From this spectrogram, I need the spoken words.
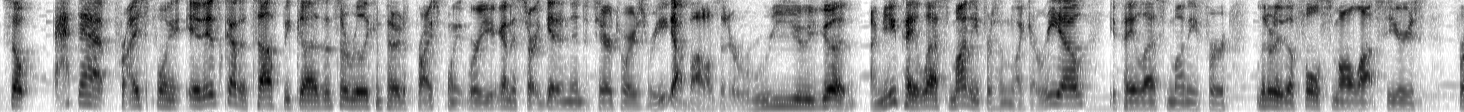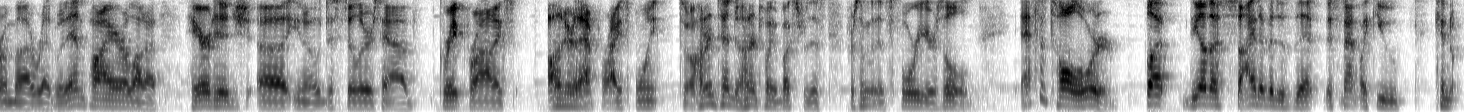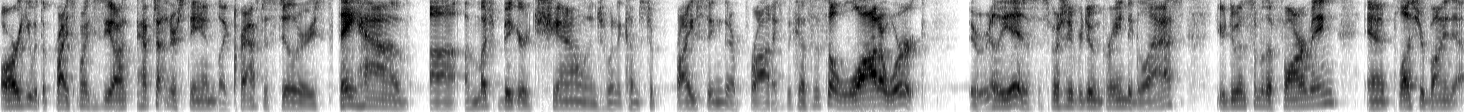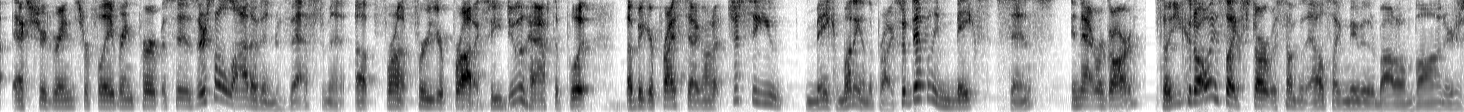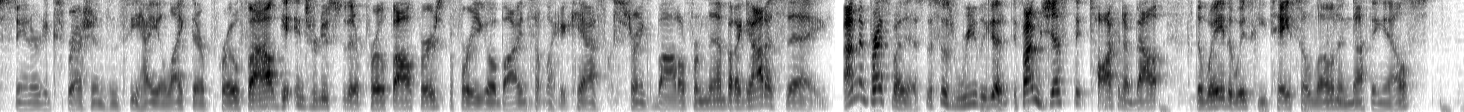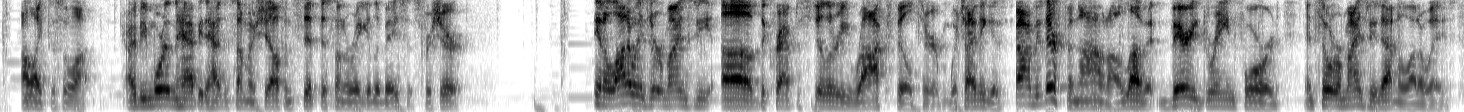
So at that price point, it is kind of tough because it's a really competitive price point where you're going to start getting into territories where you got bottles that are really good. I mean, you pay less money for something like a Rio, you pay less money for literally the full small lot series from uh, Redwood Empire. A lot of heritage, uh, you know, distillers have great products under that price point. So 110 to 120 bucks for this for something that's four years old. That's a tall order. But the other side of it is that it's not like you can argue with the price point because you have to understand, like craft distilleries, they have uh, a much bigger challenge when it comes to pricing their product because it's a lot of work. It really is, especially if you're doing grain to glass. You're doing some of the farming, and plus you're buying extra grains for flavoring purposes. There's a lot of investment up front for your product. So you do have to put a bigger price tag on it just so you make money on the product. So it definitely makes sense in that regard. So you could always like start with something else, like maybe their bottle and bond or just standard expressions and see how you like their profile. Get introduced to their profile first before you go buying something like a cask strength bottle from them. But I gotta say, I'm impressed by this. This is really good. If I'm just talking about the way the whiskey tastes alone and nothing else, I like this a lot. I'd be more than happy to have this on my shelf and sip this on a regular basis for sure in a lot of ways, it reminds me of the Craft Distillery Rock Filter, which I think is, I mean, they're phenomenal. I love it. Very grain forward. And so it reminds me of that in a lot of ways.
